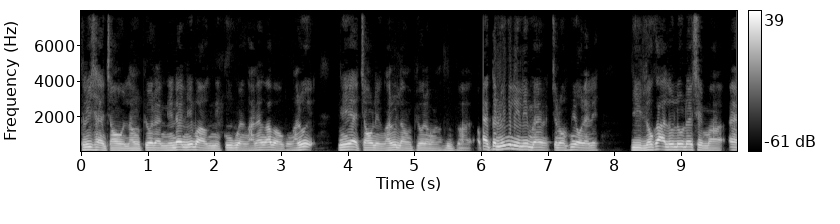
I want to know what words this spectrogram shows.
ခရစ်ယာန်အကြောင်းကိုလာမပြောတယ်နင်းတဲ့နေပါဦးနေကိုယ်ကွယ်ငါလည်းငါပါကိုငါတို့ နင်းရဲ့အကြောင်းတွေငါတို့လာမပြောတယ်မလားသူပြောအဲတနင်္ဂနွေလေးမှကျွန်တော်မျှော်တယ်လေဒီလောကအလုပ်လုပ်တဲ့အချိန်မှာအဲ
